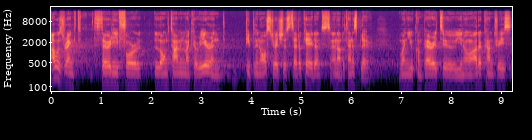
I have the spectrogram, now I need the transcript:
I was ranked 30 for a long time in my career, and people in Austria just said, okay, that's another tennis player when you compare it to you know other countries,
